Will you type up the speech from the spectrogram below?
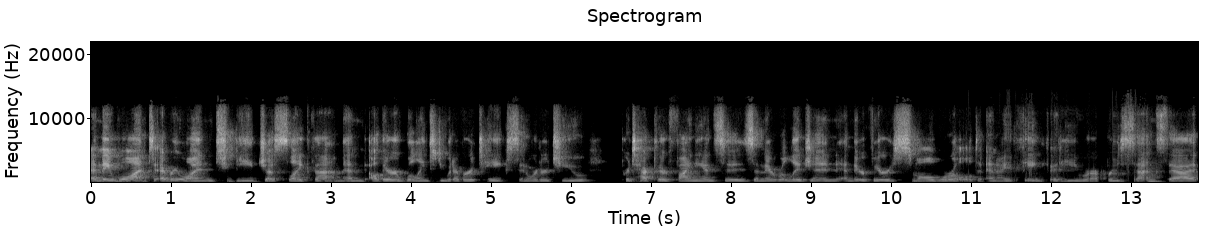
And they want everyone to be just like them. And they're willing to do whatever it takes in order to protect their finances and their religion and their very small world. And I think that he represents that.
